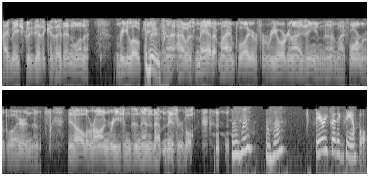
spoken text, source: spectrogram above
I basically did it because I didn't want to relocate. Move. And I, I was mad at my employer for reorganizing, and uh, my former employer, and uh, did all the wrong reasons, and ended up miserable. Mhm. Mhm. Very good example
